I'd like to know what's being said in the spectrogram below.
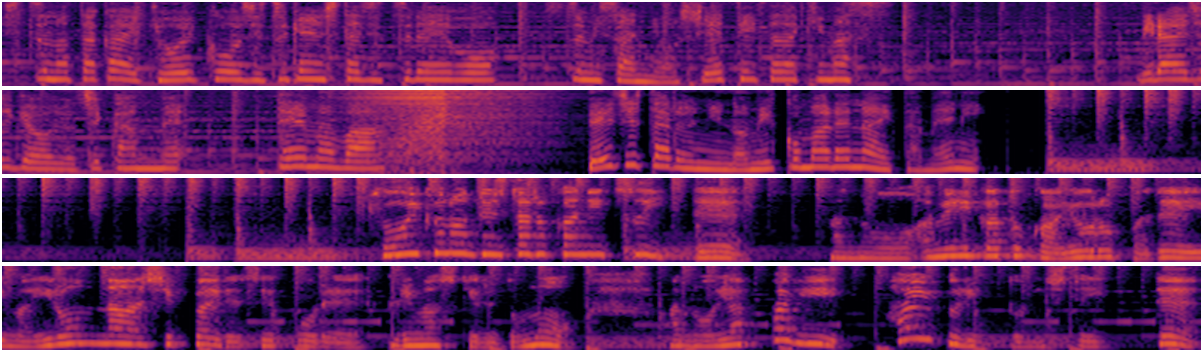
質の高い教育を実現した実例を堤さんに教えていただきます。未来授業4時間目。テーマはデジタルに飲み込まれないために。教育のデジタル化についてあのアメリカとかヨーロッパで今いろんな失敗例成功例ありますけれどもあのやっぱりハイブリッドにしていって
